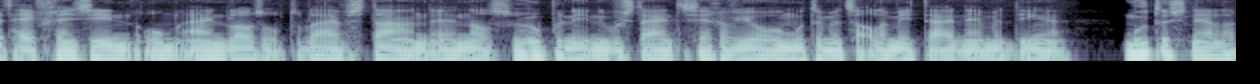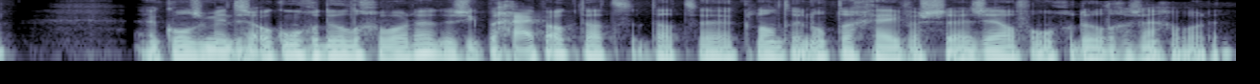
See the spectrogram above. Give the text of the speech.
Het heeft geen zin om eindeloos op te blijven staan en als roepende in de woestijn te zeggen van joh, we moeten met z'n allen meer tijd nemen. Dingen moeten sneller. Een consument is ook ongeduldig geworden. Dus ik begrijp ook dat, dat uh, klanten en opdrachtgevers uh, zelf ongeduldiger zijn geworden.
